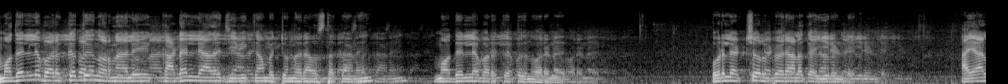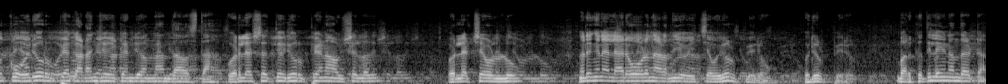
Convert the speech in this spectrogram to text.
മുതലിലെ ബർക്കത്ത് എന്ന് പറഞ്ഞാൽ കടല്ലാതെ ജീവിക്കാൻ പറ്റുന്ന ഒരവസ്ഥക്കാണ് മുതലിലെ ബർക്കത്ത് എന്ന് പറയുന്നത് ഒരു ലക്ഷം റുപ്യ ഒരാളെ കയ്യിലുണ്ട്. അയാൾക്ക് ഒരു റുപ്യ കടം ചോദിക്കേണ്ടി വന്ന എന്താ അവസ്ഥ? ഒരു ലക്ഷത്തി ഒരു റുപ്യാണ് ആവശ്യമുള്ളത്. ഒരു ലക്ഷമേ ഉള്ളൂ. എന്നിട്ട് ഇങ്ങനെ എല്ലാവരോടും നടന്ന് ചോദിച്ചാൽ ഒരു റുപ്യ വരുമോ ഒരു റുപ്യ വരും? ബർക്കത്തില്ല എന്താ കേട്ടാ?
